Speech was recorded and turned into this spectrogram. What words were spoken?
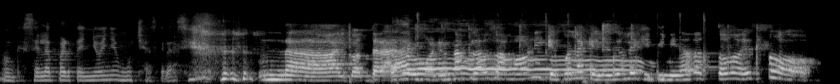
Aunque sea la parte ñoña, muchas gracias. No, al contrario, un aplauso a Moni, que fue la que le dio legitimidad a todo esto.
